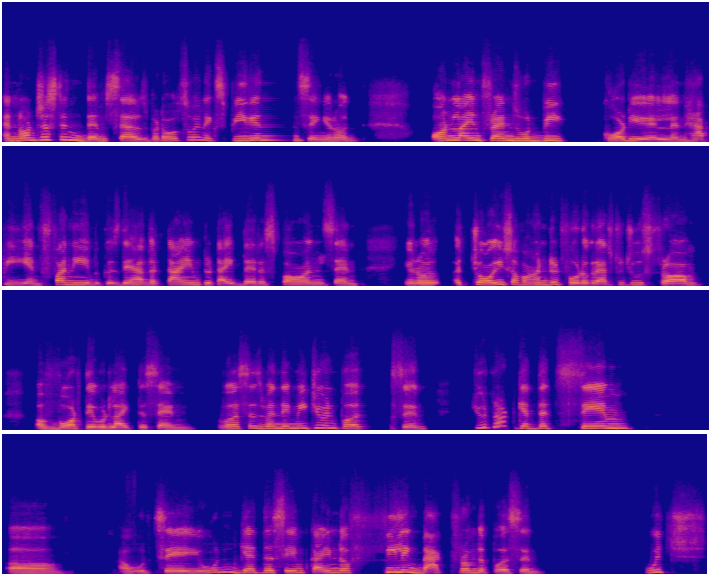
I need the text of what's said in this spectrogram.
And not just in themselves but also in experiencing you know. Online friends would be cordial and happy and funny because they have the time to type their response and you know a choice of 100 photographs to choose from of what they would like to send versus when they meet you in person you'd not get that same uh, I would say you wouldn't get the same kind of feeling back from the person, which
